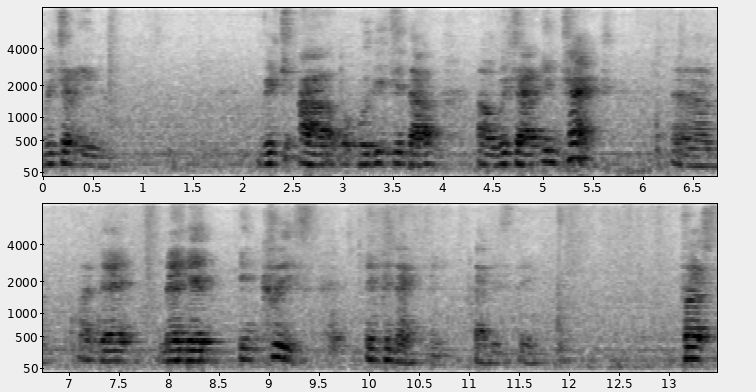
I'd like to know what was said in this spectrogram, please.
which are in which are bodhicitta, uh, which are intact, um, they may they increase infinitely. That is the first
